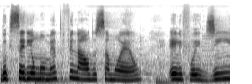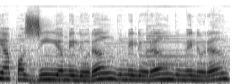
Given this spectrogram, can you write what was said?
do que seria o momento final do Samuel, ele foi dia após dia melhorando, melhorando, melhorando.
